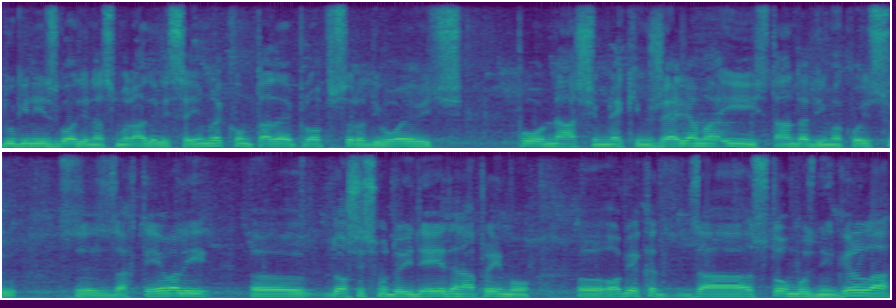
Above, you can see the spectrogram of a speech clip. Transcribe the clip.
dugi niz godina smo radili sa Imlekom, tada je profesor Radivojević po našim nekim željama i standardima koji su se zahtevali došli smo do ideje da napravimo objekat za 100 muznih grla,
